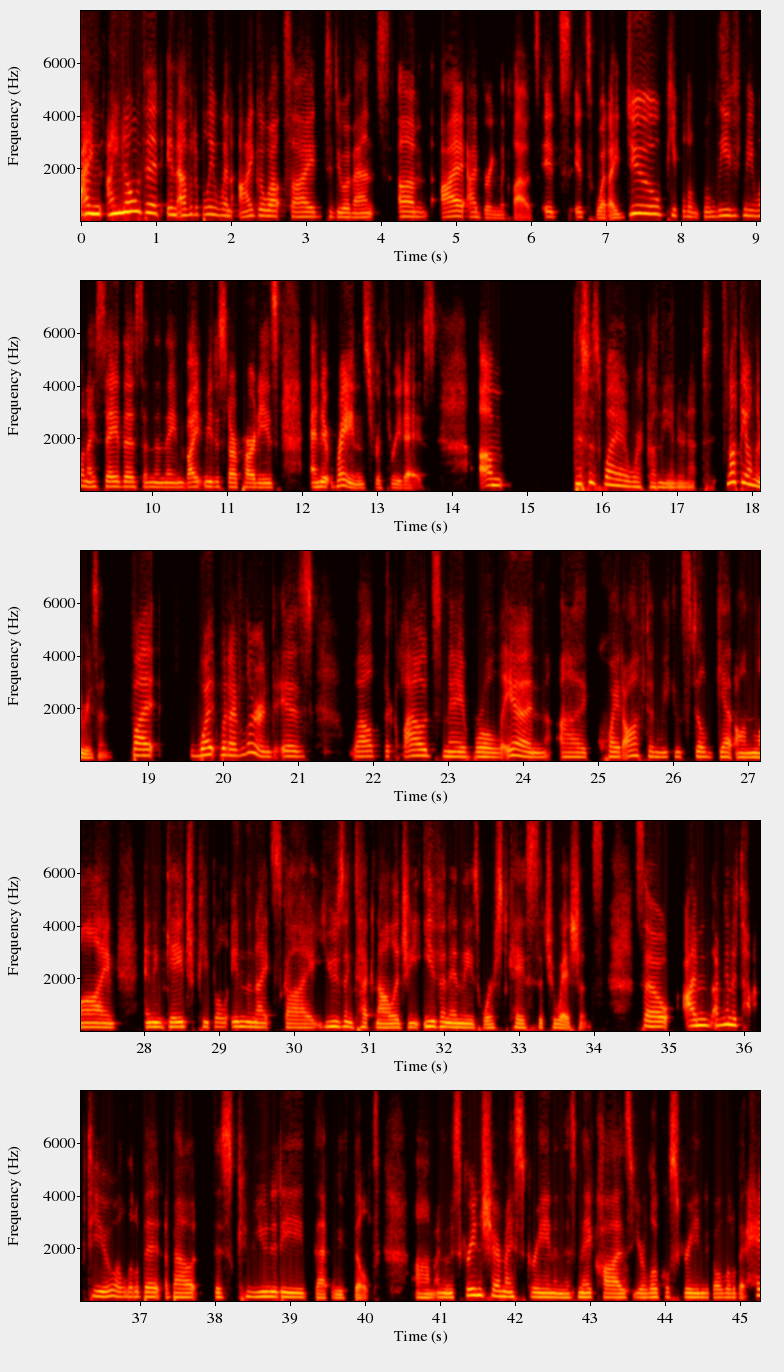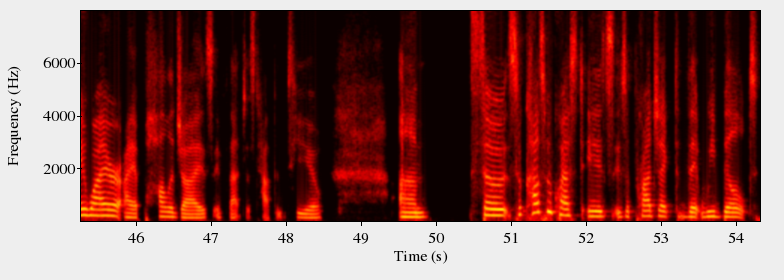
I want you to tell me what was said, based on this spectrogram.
I, I know that inevitably when I go outside to do events, um, I, I bring the clouds. It's it's what I do. People don't believe me when I say this, and then they invite me to star parties, and it rains for three days. Um, this is why I work on the internet. It's not the only reason, but what what I've learned is well, the clouds may roll in. Uh, quite often, we can still get online and engage people in the night sky using technology, even in these worst case situations. So, I'm, I'm going to talk to you a little bit about this community that we've built. Um, I'm going to screen share my screen, and this may cause your local screen to go a little bit haywire. I apologize if that just happened to you. Um, so, so CosmoQuest is is a project that we built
